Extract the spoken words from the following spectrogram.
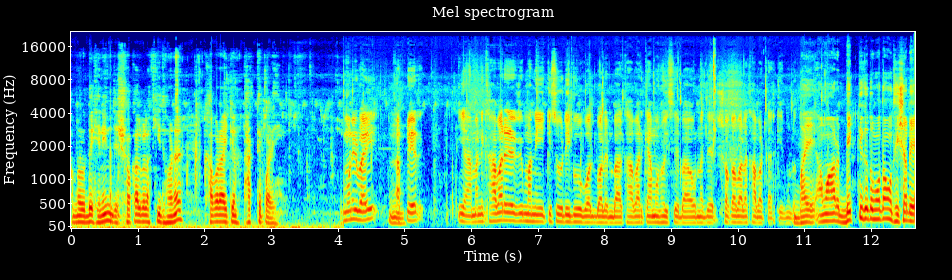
আপনারাও দেখে নিন যে সকালবেলা কী ধরনের খাবার আইটেম থাকতে পারে। মনির ভাই আপনার ইয়া মানে খাবারের মানে কিছু রিভিউ বলেন বা খাবার কেমন হয়েছে বা ওনাদের সকালবেলা খাবারটা আর কি ভাই আমার ব্যক্তিগত মতামত হিসাবে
